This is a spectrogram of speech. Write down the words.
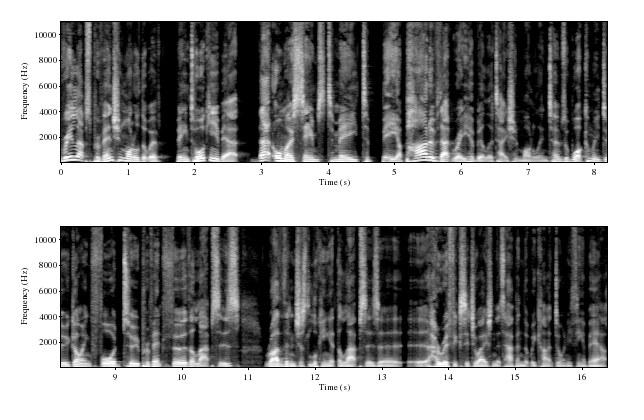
relapse prevention model that we've been talking about, that almost seems to me to be a part of that rehabilitation model in terms of what can we do going forward to prevent further lapses rather than just looking at the lapse as a, a horrific situation that's happened that we can't do anything about.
